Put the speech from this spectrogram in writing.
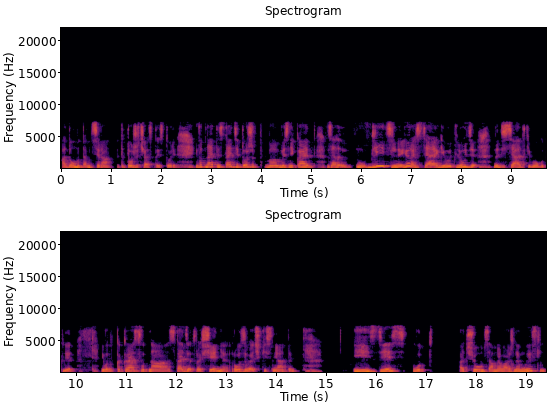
а дома там тиран. Это тоже частая история. И вот на этой стадии тоже возникает ну, длительно, ее растягивают люди на десятки могут лет. И вот как раз вот на стадии отвращения розовые очки сняты. И здесь вот о чем самая важная мысль,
